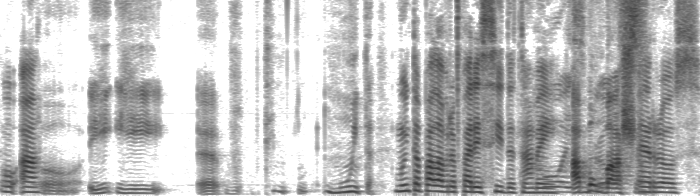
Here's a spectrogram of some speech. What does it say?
O A. o, e e, é, tem muita. Muita palavra parecida também. Arroz, A bombacha. É Ros.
